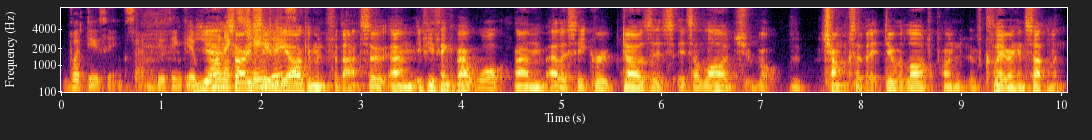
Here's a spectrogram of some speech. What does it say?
what do you think, Simon? Do you think it, yeah? so I see the argument for that. So um, if you think about what um, LSE Group does, is it's a large well, chunks of it do a large point of clearing and settlement,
